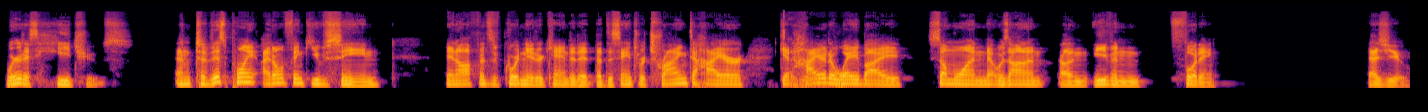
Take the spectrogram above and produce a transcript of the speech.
where does he choose? And to this point, I don't think you've seen an offensive coordinator candidate that the Saints were trying to hire get hired away by someone that was on an, an even footing as you.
